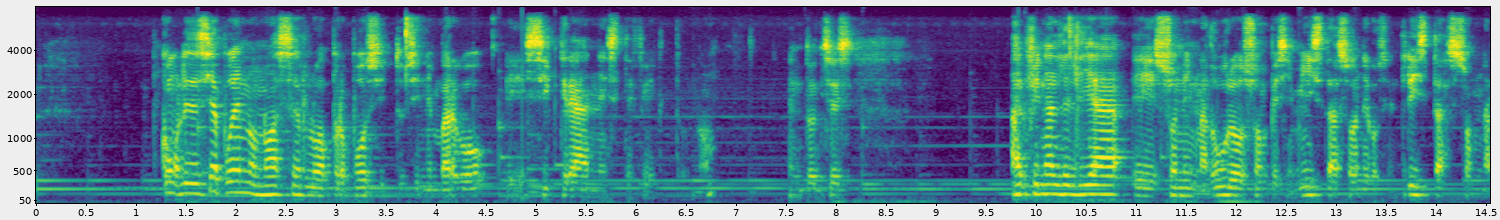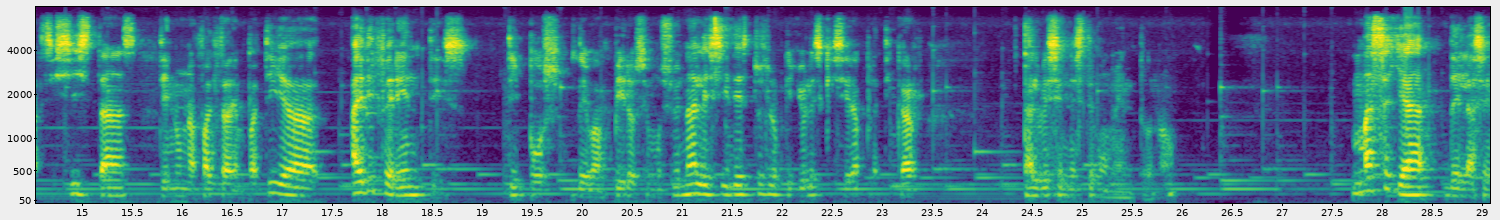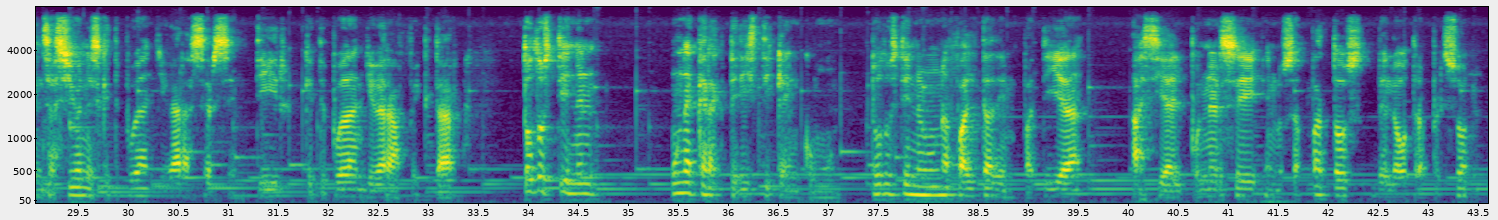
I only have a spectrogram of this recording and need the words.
como les decía, pueden o no hacerlo a propósito, sin embargo, eh, sí crean este efecto, ¿no? Entonces, al final del día eh, son inmaduros, son pesimistas, son egocentristas, son narcisistas, tienen una falta de empatía. Hay diferentes tipos de vampiros emocionales y de esto es lo que yo les quisiera platicar tal vez en este momento, ¿no? Más allá de las sensaciones que te puedan llegar a hacer sentir, que te puedan llegar a afectar, todos tienen una característica en común. Todos tienen una falta de empatía hacia el ponerse en los zapatos de la otra persona.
